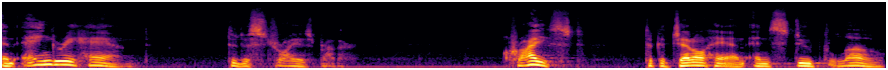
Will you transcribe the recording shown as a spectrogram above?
an angry hand to destroy his brother. Christ took a gentle hand and stooped low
